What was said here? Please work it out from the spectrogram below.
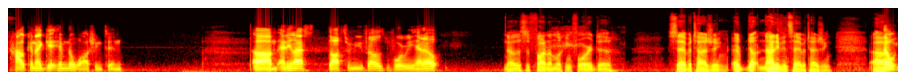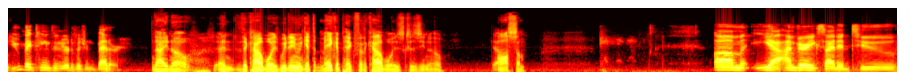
How can I get him to Washington? Um, any last thoughts from you fellas before we head out? No, this is fun. I'm looking forward to sabotaging. Uh, no, not even sabotaging. Um, no, you made teams in your division better. I know. And the Cowboys, we didn't even get to make a pick for the Cowboys because you know, Yeah. awesome. Um, yeah, I'm very excited to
